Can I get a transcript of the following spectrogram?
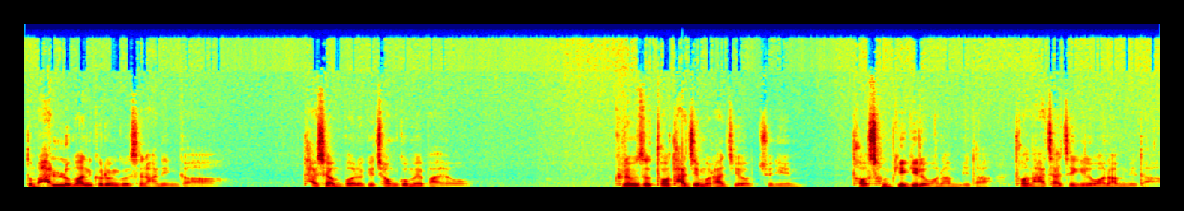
또 말로만 그런 것은 아닌가. 다시 한번 이렇게 점검해 봐요. 그러면서 더 다짐을 하지요. 주님, 더 섬기기를 원합니다. 더 낮아지기를 원합니다.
